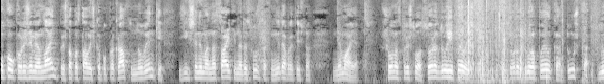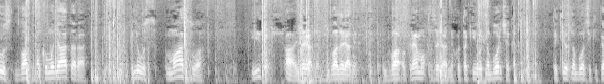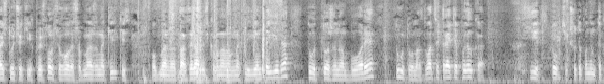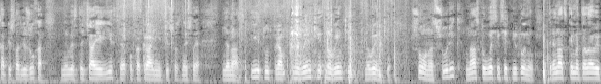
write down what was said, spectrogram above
Упаковка в режимі онлайн. Прийшла поставочка по прокрафту, новинки. Їх ще немає на сайті, на ресурсах, ніде практично немає. Що у нас прийшло? 42 пилочки. 42 пилка, тушка, плюс два акумулятора, плюс масло і. А, і зарядне. Два зарядних. Два окремо зарядних. Отакий от наборчик. Такі от наборчики, 5 штучок їх прийшло всього лише обмежена кількість. Обмежена так, зарядочка вона нам на клієнта їде. Тут теж набори. Тут у нас 23 пилка. Хід, топчик, що то по ним така пішла двіжуха, не вистачає їх, це поки крайні ті, що знайшли для нас. І тут прям новинки, новинки, новинки. Що у нас? Шурік на 180 ньютонів. 13 металевий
